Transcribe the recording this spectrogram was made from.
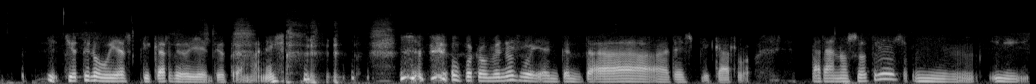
yo te lo voy a explicar de, de otra manera. o por lo menos voy a intentar explicarlo. Para nosotros, mm, y,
